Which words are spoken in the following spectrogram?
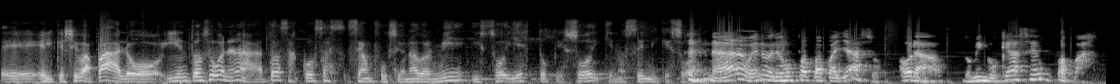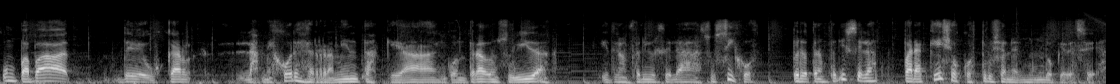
eh, el que lleva palo, y entonces, bueno, nada, todas esas cosas se han fusionado en mí y soy esto que soy, que no sé ni qué soy. nada, bueno, eres un papá payaso. Ahora, Domingo, ¿qué hace un papá? Un papá debe buscar las mejores herramientas que ha encontrado en su vida y transferírselas a sus hijos pero transferírselas para que ellos construyan el mundo que desea.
